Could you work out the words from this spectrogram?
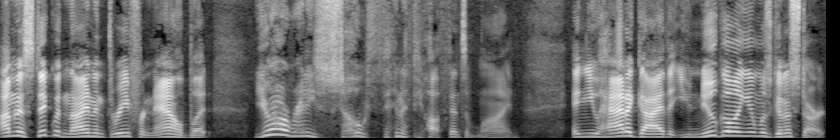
I'm going to stick with nine and three for now, but you're already so thin at the offensive line, and you had a guy that you knew going in was going to start.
